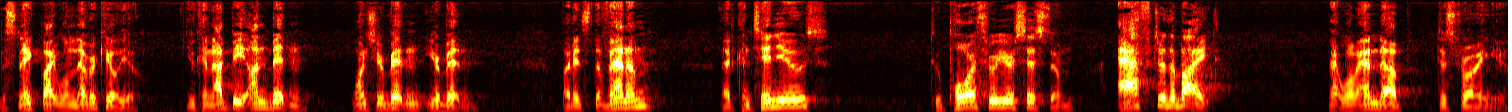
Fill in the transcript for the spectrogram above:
The snake bite will never kill you. You cannot be unbitten. Once you're bitten, you're bitten. But it's the venom that continues to pour through your system after the bite that will end up destroying you.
